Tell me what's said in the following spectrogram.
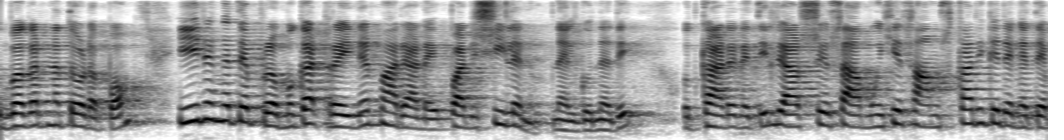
ഉപകരണത്തോടൊപ്പം ഈ രംഗത്തെ പ്രമുഖ ട്രെയിനർമാരാണ് പരിശീലനം നൽകുന്നത്. ഉദ്ഘാടനത്തിൽ രാഷ്ട്രീയ സാമൂഹ്യ സാംസ്കാരിക രംഗത്തെ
